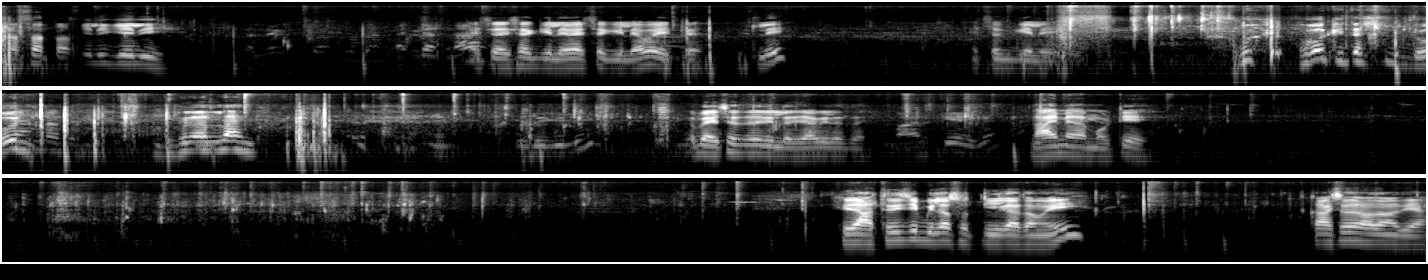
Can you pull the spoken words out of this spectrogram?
तसा तसा गेली गेली. याच्या याच्या गेल्या याच्या गेल्या बा इथं. इथली? याच्यात गेले. बघ किती दोन. दोन आणला. गेली? याच्यात दिलं या का? नाही मला मोठी आहे. हे रात्रीचे बिलास होतील का आता मी कशाच राहणार त्या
